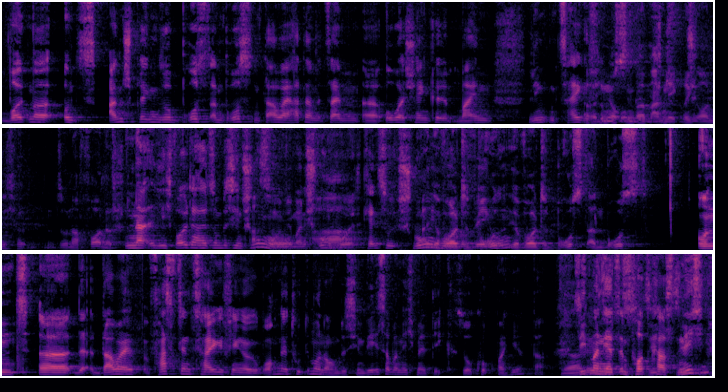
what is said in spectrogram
wollten wir uns anspringen, so Brust an Brust. Und dabei hat er mit seinem äh, Oberschenkel meinen linken Zeigefinger Aber du beim Anspringen auch nicht so nach vorne stehen. Na, ich wollte halt so ein bisschen Schwung so. holen, wie man Schwung ah. holt. Kennst du Schwung? Ah, ihr, wolltet Brust, ihr wolltet Brust an Brust. Und äh, dabei fast den Zeigefinger gebrochen. Der tut immer noch ein bisschen weh, ist aber nicht mehr dick. So, guck mal hier. Da. Ja, sieht man jetzt im Podcast sieht, nicht. Sieht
